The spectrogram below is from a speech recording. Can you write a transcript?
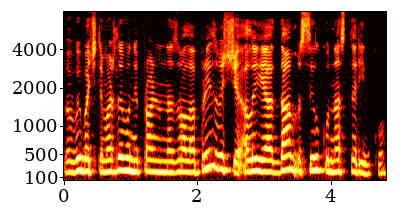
Вибачте, можливо, неправильно назвала прізвище, але я дам ссылку на сторінку.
